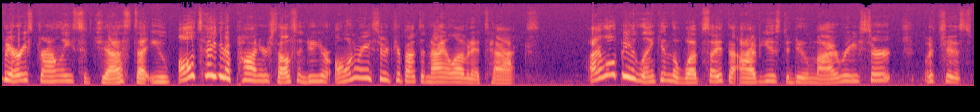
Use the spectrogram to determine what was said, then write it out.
very strongly suggest that you all take it upon yourselves and do your own research about the 9 11 attacks. I will be linking the website that I've used to do my research, which is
